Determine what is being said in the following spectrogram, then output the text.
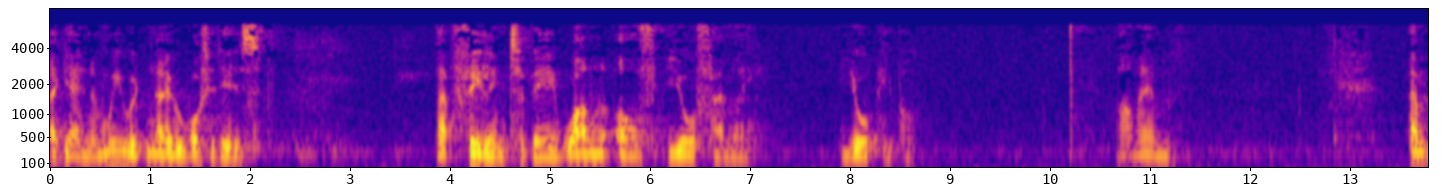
again and we would know what it is that feeling to be one of your family, your people. Amen. Um,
